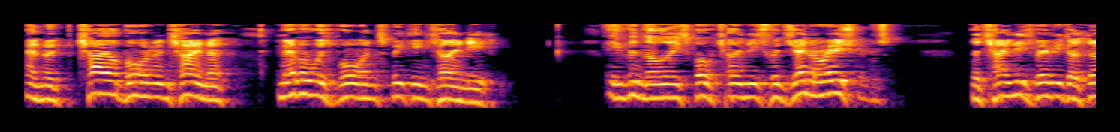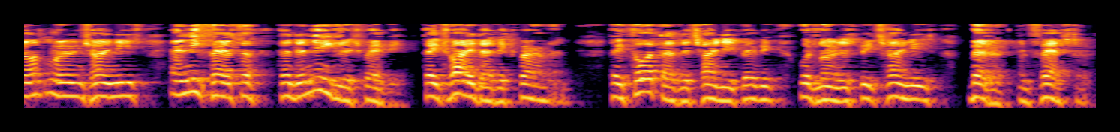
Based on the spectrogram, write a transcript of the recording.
And a child born in China never was born speaking Chinese. Even though they spoke Chinese for generations, the Chinese baby does not learn Chinese any faster than an English baby. They tried that experiment. They thought that the Chinese baby would learn to speak Chinese better and faster,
